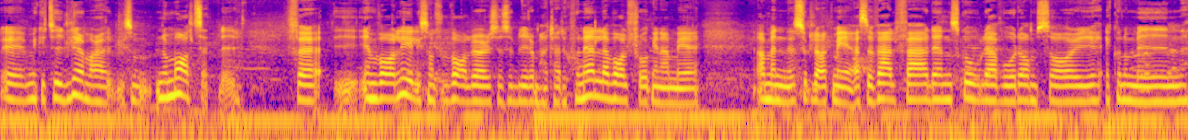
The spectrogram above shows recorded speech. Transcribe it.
eh, mycket tydligare än vad det liksom normalt sett blir. För i en vanlig liksom, valrörelse så blir de här traditionella valfrågorna med ja, men såklart med alltså välfärden, skola, vård och omsorg, ekonomin,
